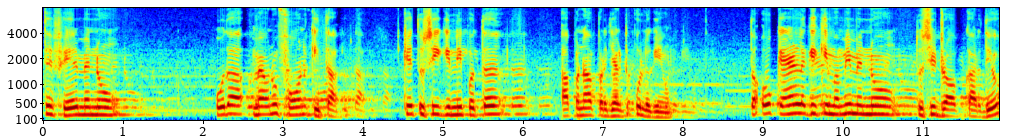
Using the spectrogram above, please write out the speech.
ਤੇ ਫਿਰ ਮੈਨੂੰ ਉਹਦਾ, ਮੈਂ ਉਹਨੂੰ ਫੋਨ ਕੀਤਾ ਕਿ ਤੁਸੀਂ ਕਿੰਨੀ ਪੁੱਤ ਆਪਣਾ ਪ੍ਰੋਜੈਕਟ ਭੁੱਲ ਗਏ ਹੋ। ਤਾਂ ਉਹ ਕਹਿਣ ਲੱਗੇ ਕਿ ਮੰਮੀ ਮੈਨੂੰ ਤੁਸੀਂ ਡ੍ਰੌਪ ਕਰ ਦਿਓ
